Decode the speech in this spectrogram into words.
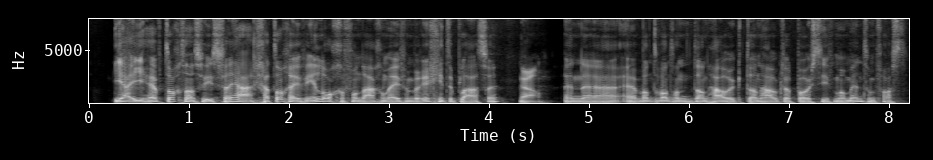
ja, je hebt toch dan zoiets van, ja, ik ga toch even inloggen vandaag om even een berichtje te plaatsen. Ja. En, uh, want want dan, dan, hou ik, dan hou ik dat positieve momentum vast.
